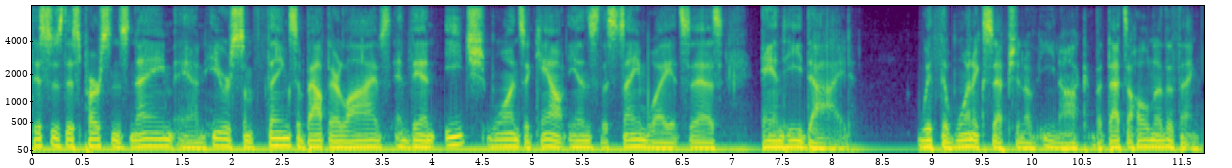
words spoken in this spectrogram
this is this person's name and here's some things about their lives. And then each one's account ends the same way it says and he died with the one exception of enoch but that's a whole nother thing.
